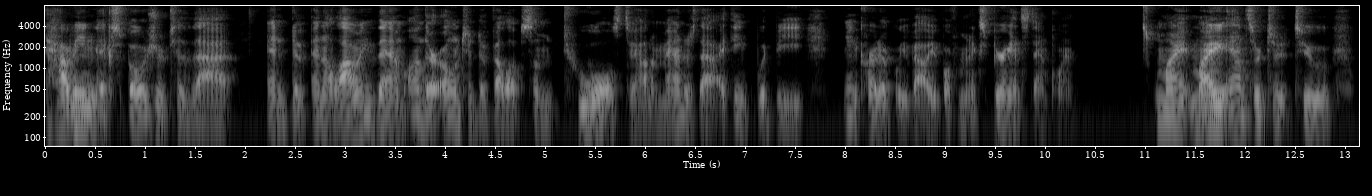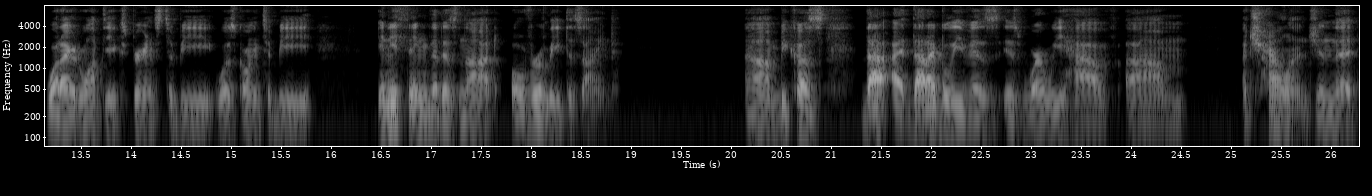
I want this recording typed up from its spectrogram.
having exposure to that and de- and allowing them on their own to develop some tools to how to manage that, I think would be incredibly valuable from an experience standpoint. My my answer to to what I would want the experience to be was going to be anything that is not overly designed, um, because that I, that I believe is is where we have um, a challenge in that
